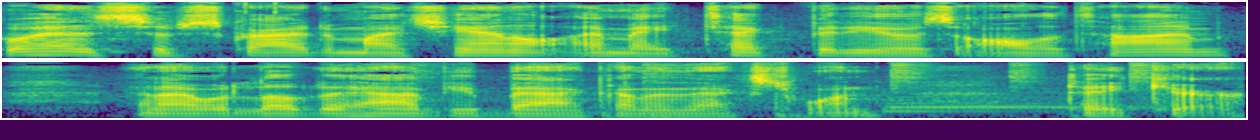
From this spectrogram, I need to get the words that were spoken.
Go ahead and subscribe to my channel. I make tech videos all the time, and I would love to have you back on the next one. Take care.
